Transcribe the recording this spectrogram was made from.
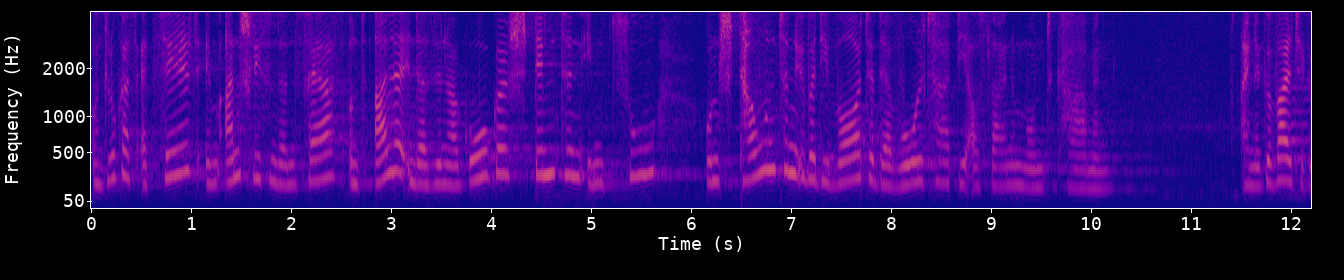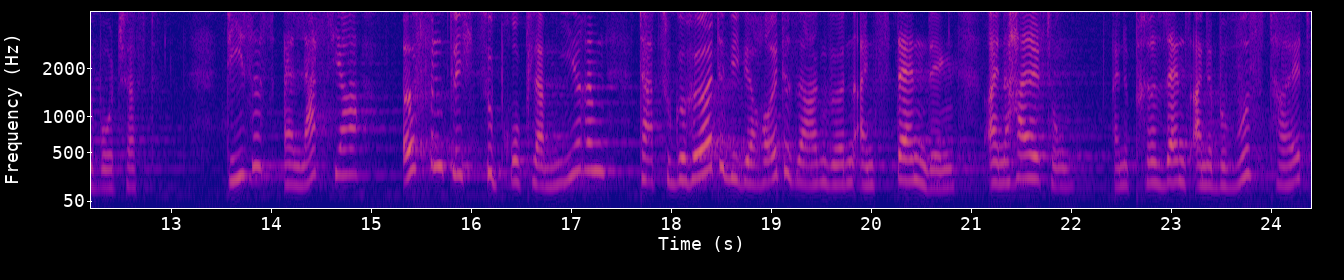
Und Lukas erzählt im anschließenden Vers, und alle in der Synagoge stimmten ihm zu und staunten über die Worte der Wohltat, die aus seinem Mund kamen. Eine gewaltige Botschaft. Dieses Erlassjahr öffentlich zu proklamieren, dazu gehörte, wie wir heute sagen würden, ein Standing, eine Haltung, eine Präsenz, eine Bewusstheit,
